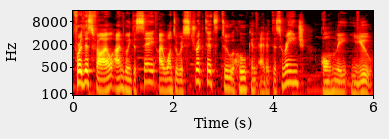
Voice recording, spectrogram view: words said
For this file, I'm going to say I want to restrict it to who can edit this range, only you.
